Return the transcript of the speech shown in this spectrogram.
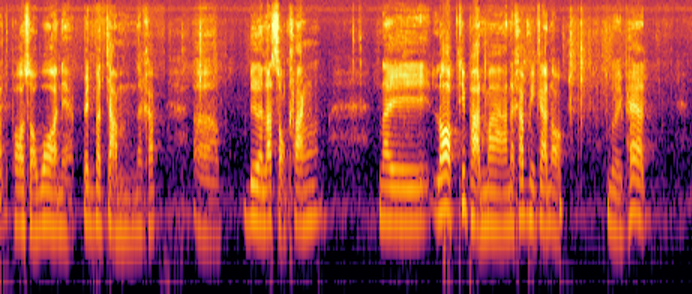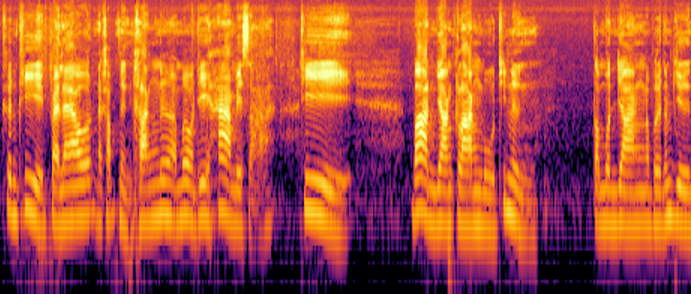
ทย์พอสวเนี่ยเป็นประจำนะครับเเดือนละสองครั้ง ในรอบที่ผ่านมานะครับ มีการออกหน่วยแพทย์เคลื่อนที่ไปแล้วนะครับหนึ่งครั้งเนื่อเมื่อวันที่ 5 เมษาที่บ้านยางกลางหมู่ที่ 1 ตำบลยางอำเภอน้ำยืน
